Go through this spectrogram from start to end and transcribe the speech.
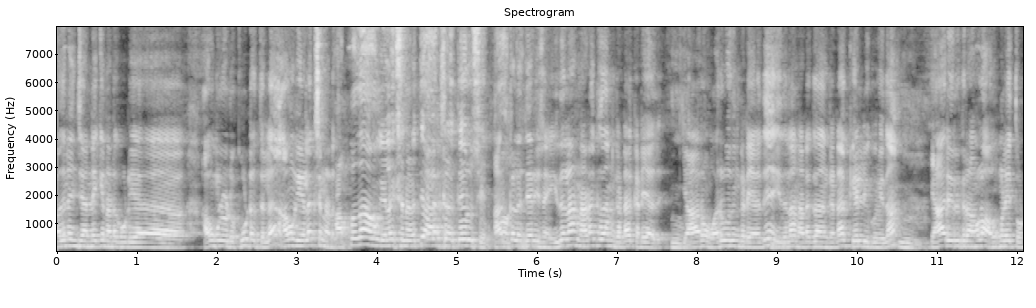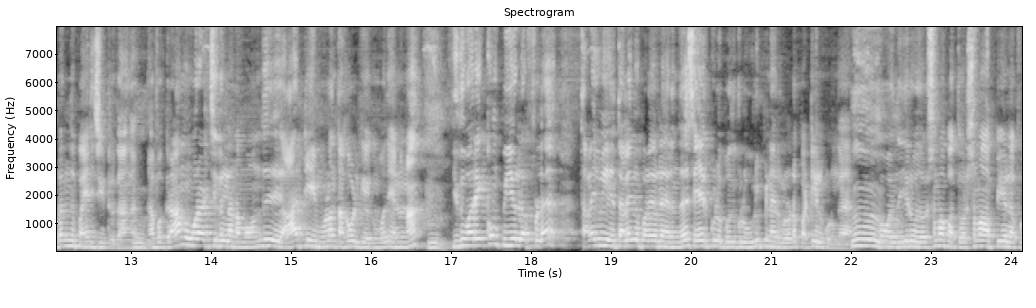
பதினஞ்சு அன்னைக்கு நடக்கக்கூடிய அவங்களோட கூட்டத்துல அவங்க எலெக்ஷன் நடத்தும் அப்போ தான் அவங்க எலெக்ஷன் நடத்தி ஆட்களை தேர்வு செய்யணும். ஆட்களை தேர்வு செய்யும் இதெல்லாம் நடக்குதான்னு கேட்டா கிடையாது. யாரும் வருவதும் கிடையாது. இதெல்லாம் நடக்குதான்னு கேட்டா கேள்விக்குறி தான் யார் இருக்கிறாங்களோ அவங்களே தொடர்ந்து பயணிச்சுட்டு இருக்காங்க. அப்ப கிராம ஊராட்சிகள்ல நம்ம வந்து ஆர்டிஐ மூலம் தகவல் கேட்கும்போது என்னன்னா இதுவரைக்கும் பிஎல்எஃப்ல தலைவி தலைவி பதவியில் இருந்த செயற்குழு பொதுக்குழு உறுப்பினர்களோட பட்டியல் கொடுங்க. இப்போ வந்து இருபது வருஷமா பத்து வருஷமா பிஎல்எஃப்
